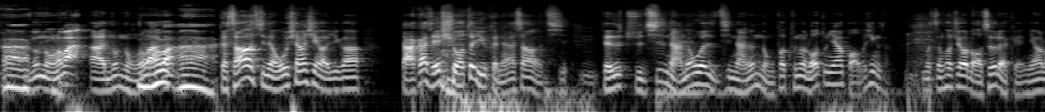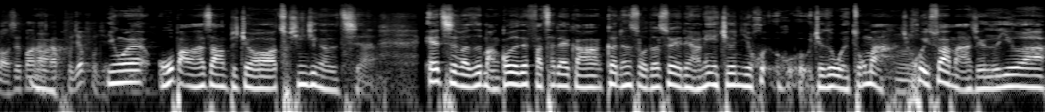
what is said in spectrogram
啊，侬弄了伐？啊，侬弄弄了了伐？伐啊搿桩事体呢，我相信哦，就讲大家侪晓得有搿能一桩事体，但是具体是哪能回事体，哪能弄法，可能老多人也搞勿清爽。那么正好叫老周来盖，让老周帮大家普及普及。因为我碰上一桩比较戳心经个事体，埃次勿是网高头侪发出来讲个人所得税两零一九年汇汇就是汇总嘛，汇算嘛，就是一个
